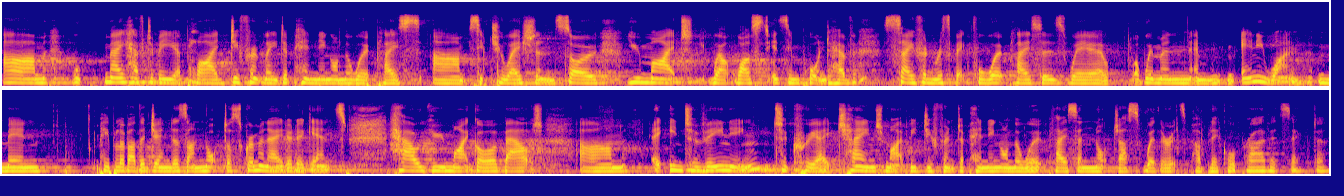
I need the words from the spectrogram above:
um, may have to be applied differently depending on the workplace um, situation. So you might, well, whilst it's important to have safe and respectful workplaces where women and anyone, men, people of other genders are not discriminated against, how you might go about um, intervening to create change might be different depending on the workplace and not just whether it's public or private sector.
